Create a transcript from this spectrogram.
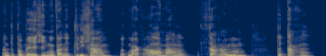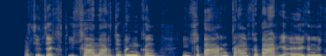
en de bewegingen van het lichaam. Dat maakt allemaal samen de taal. Als je zegt, ik ga naar de winkel, in gebarentaal gebaar je eigenlijk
